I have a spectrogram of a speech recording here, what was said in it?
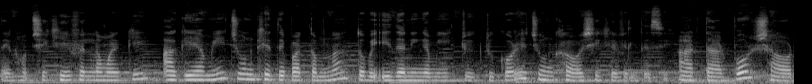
দেন হচ্ছে খেয়ে ফেললাম আর কি। আগে আমি চুন খেতে পারতাম না, তবে ইদানিং আমি একটু একটু করে চুন খাওয়া শিখে ফেলতেছি। আর তারপর শাওয়ার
